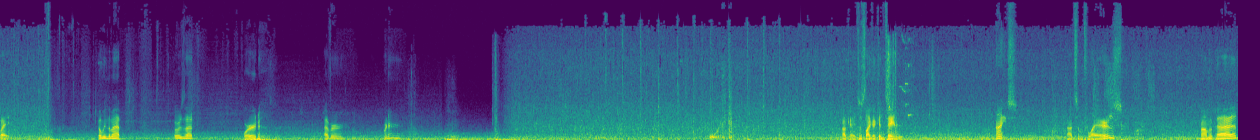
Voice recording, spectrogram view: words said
Wait. Show me the map. Where was that? Word? Ever? Corner? Okay, just like a container. Nice. Got some flares. Trauma pad.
